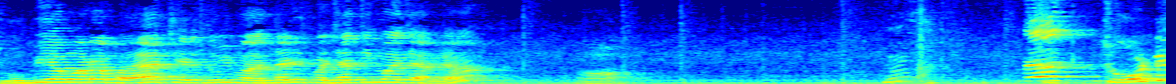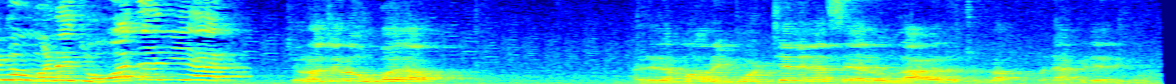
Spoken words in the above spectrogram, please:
તું બી અમારા ભયા છે તું બી વાંદરાની પ્રજાતિમાં જ આવે હા. છોડી માં મને જોવા દે નહીં યાર. ચલો ચલો ઊભા થાઓ. આજે તમારો રિમોટ છે ને એના સેલ ઓલા આવેલો છે. લા, મને આપી દે remote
